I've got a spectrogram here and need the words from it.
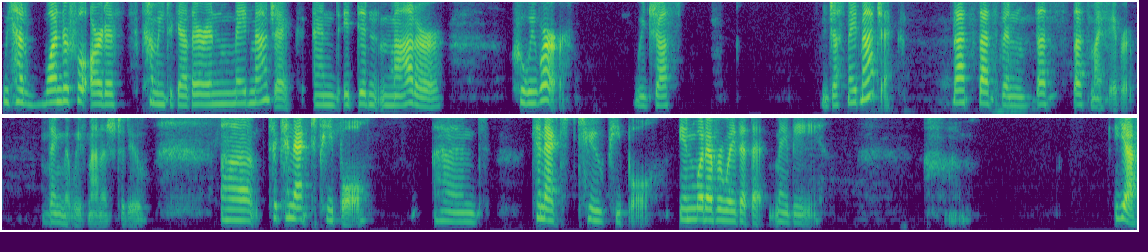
we had wonderful artists coming together and made magic, and it didn't matter who we were. We just we just made magic. That's that's been that's that's my favorite thing that we've managed to do. Uh, to connect people and connect to people in whatever way that that may be. Um, yeah,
